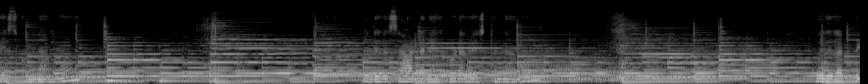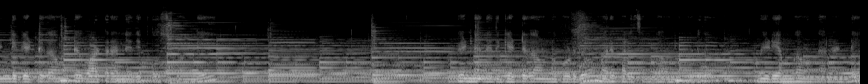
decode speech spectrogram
వేసుకుందాం. సాల్ట్ అనేది కూడా వేస్తున్నాను. కొద్దిగా పిండి గట్టిగా ఉంటే వాటర్ అనేది పోసుకోండి. పిండి అనేది గట్టిగా ఉండకూడదు మరి పలసంగా ఉండకూడదు. మీడియంగా ఉండాలండి.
